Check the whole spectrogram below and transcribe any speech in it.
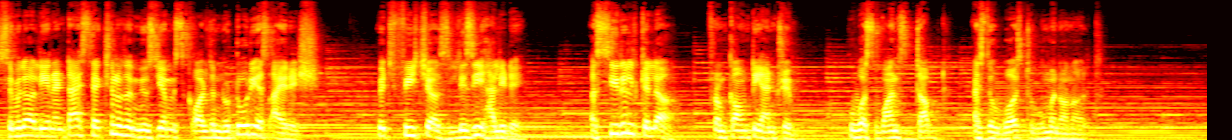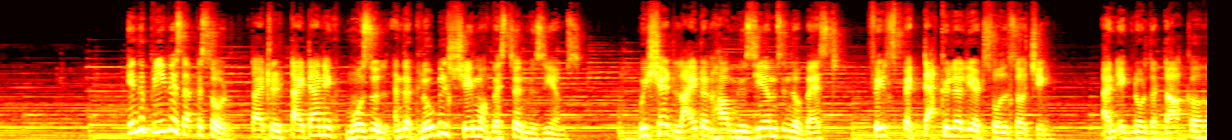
Similarly, an entire section of the museum is called the Notorious Irish, which features Lizzie Halliday, a serial killer from County Antrim who was once dubbed as the worst woman on earth. In the previous episode, titled Titanic, Mosul, and the Global Shame of Western Museums, we shed light on how museums in the West fail spectacularly at soul searching and ignore the darker,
